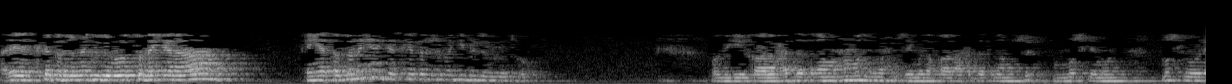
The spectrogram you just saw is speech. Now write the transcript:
ارے، اس کے ترجمے کی ضرورت تو نہیں ہے نا؟ کہیں ایسا تو نہیں ہے کہ اس کے ترجمے کی بھی ضرورت ہو؟ وبه قال حدثنا محمد بن حسين قال حدثنا مسلم مسلم بن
